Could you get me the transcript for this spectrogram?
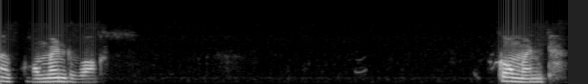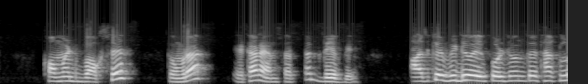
না কমেন্ট বক্স কমেন্ট কমেন্ট বক্সে তোমরা এটার অ্যান্সারটা দেবে। আজকের ভিডিও এই পর্যন্তই থাকল।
